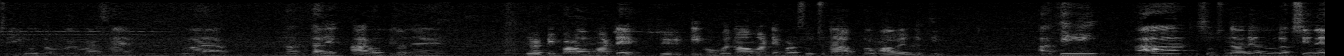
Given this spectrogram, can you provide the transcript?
શ્રી ગૌતમ પરમાર સાહેબ દ્વારા તાત્કાલિક આરોપીઓને ઝડપી પાડવા માટે, વિવિધ ટીમો બનાવવા માટે પણ સૂચના આપવામાં આવેલ હતી. આથી આ સૂચનાને અનુલક્ષીને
